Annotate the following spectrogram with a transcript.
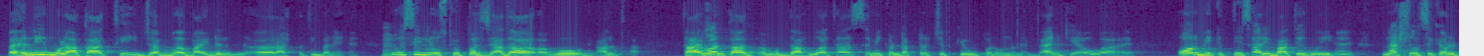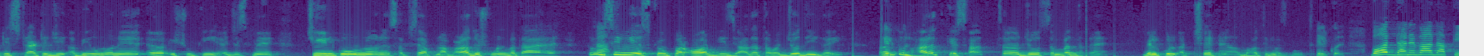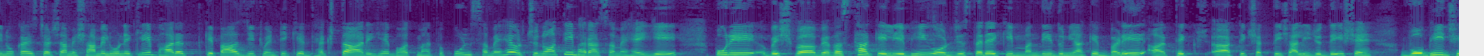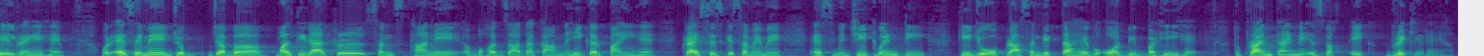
पहली मुलाकात थी जब बाइडेन राष्ट्रपति बने हैं। हम्म। तो इसीलिए उसके ऊपर ज़्यादा वो ध्यान था। ताइवान का मुद्दा हुआ था। सेमीकंडक्टर चिप के ऊपर उन्होंने बैन किया हुआ है। और भी कितनी सारी बातें हुई हैं। नेशनल सिक्योरिटी स्ट्रैटेजी अभी उन्होंने इशू की है जिसमें चीन को उन्होंने सबसे अपना बड़ा दुश्मन बताया है। तो हाँ। इसीलिए इसके ऊपर और भी ज़्यादा तवज्जो दी गई। परंतु भारत के साथ जो संबंध हैं बिल्कुल अच्छे हैं और बहुत ही मज़बूत बिल्कुल। बहुत धन्यवाद आप तीनों का इस चर्चा में शामिल होने के लिए। भारत के पास जी ट्वेंटी की अध्यक्षता आ रही है। बहुत महत्वपूर्ण समय है और चुनौती भरा समय है ये। पूरे विश्व व्यवस्था के लिए भी और जिस तरह की मंदी दुनिया के बड़े आर्थिक आर्थिक शक्तिशाली जो देश हैं, वो भी झेल रहे हैं। और ऐसे में जब जब मल्टीलैटरल संस्थानें बहुत ज़्यादा काम नहीं कर पाई हैं क्राइसिस के समय में, ऐसे में जी ट्वेंटी की जो प्रासंगिकता है वो और भी बढ़ी है। तो प्राइम टाइम में इस वक्त एक ब्रेक ले रहे हैं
